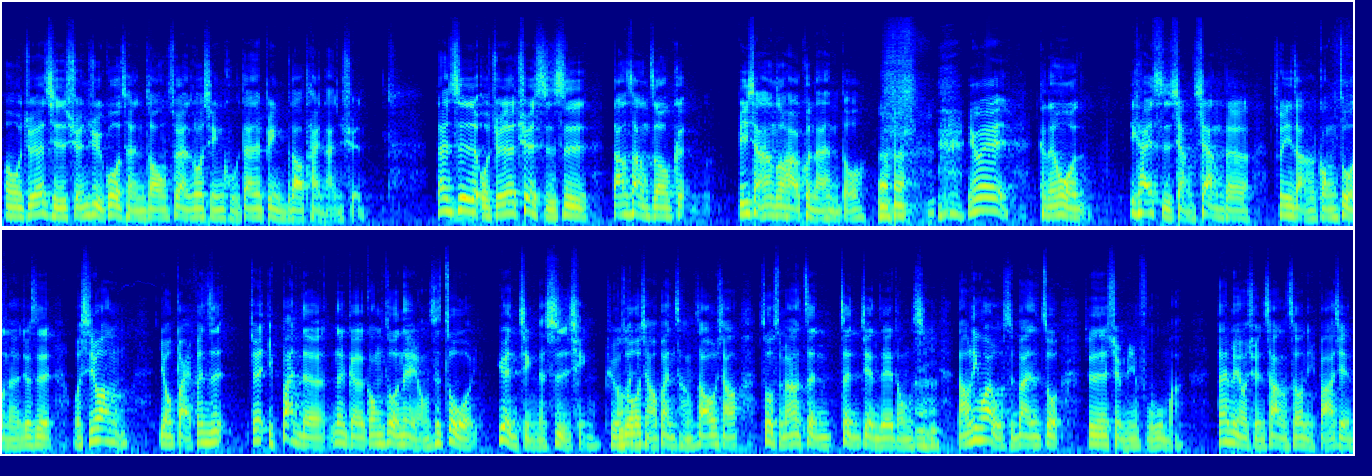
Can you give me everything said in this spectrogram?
我觉得其实选举过程中虽然说辛苦，但是并不到太难选。但是我觉得确实是当上之后更比想象中还要困难很多，因为可能我一开始想象的村里长的工作呢，就是我希望有百分之就一半的那个工作内容是做我愿景的事情，比如说我想要办长照，我想要做什么样的证证件这些东西，然后另外五十半是做就是选民服务嘛。但没有选上的时候，你发现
